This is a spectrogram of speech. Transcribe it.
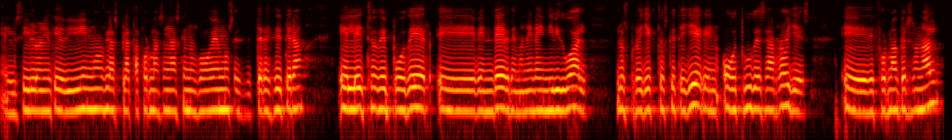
el siglo en el que vivimos, las plataformas en las que nos movemos, etcétera, etcétera, el hecho de poder eh, vender de manera individual los proyectos que te lleguen o tú desarrolles eh, de forma personal,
